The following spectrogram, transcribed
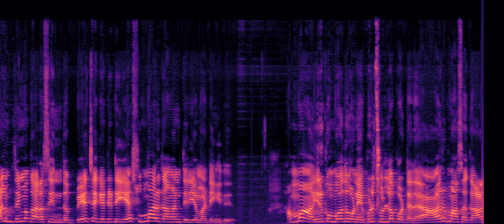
ஆளும் திமுக அரசு இந்த பேச்சை கேட்டுட்டு ஏன் சும்மா இருக்காங்கன்னு தெரிய மாட்டேங்குது. அம்மா இருக்கும்போது உன்னை பிடிச்சி உள்ளே போட்டதை? ஆறு மாத கால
